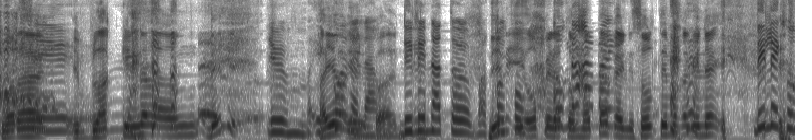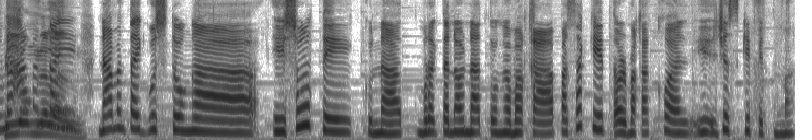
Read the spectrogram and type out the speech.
Mara, i-blocking na lang. Dili. ikaw na lang dili nato Dili, kung- i-open na tong mata. Kaya nisulti mo kagina. Dili kung naaman na tay naman tay gusto nga isulti kung na murag tanaw nato nga makapasakit or makakuan you just keep it ma,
